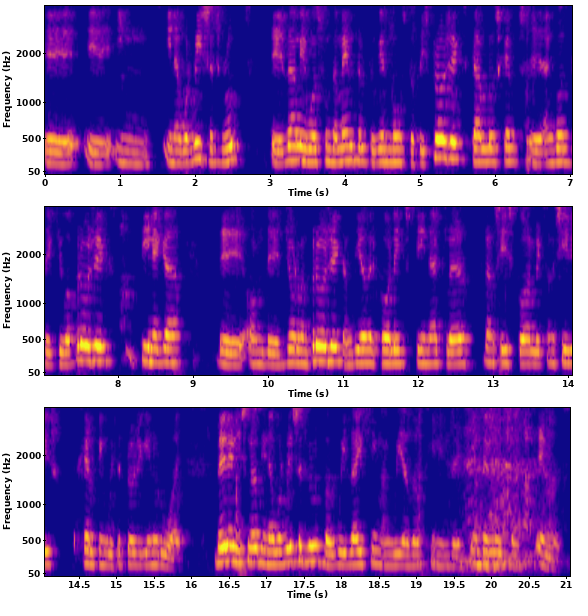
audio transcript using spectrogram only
uh, in, in our research group uh, Damir was fundamental to get most of these projects. Carlos helped uh, and got the Cuba project. Tineka uh, on the Jordan project, and the other colleagues, Tina, Claire, Francisco, Alex, and Sirius, helping with the project in Uruguay. Beren is not in our research group, but we like him and we adopt him in the in the group anyways.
